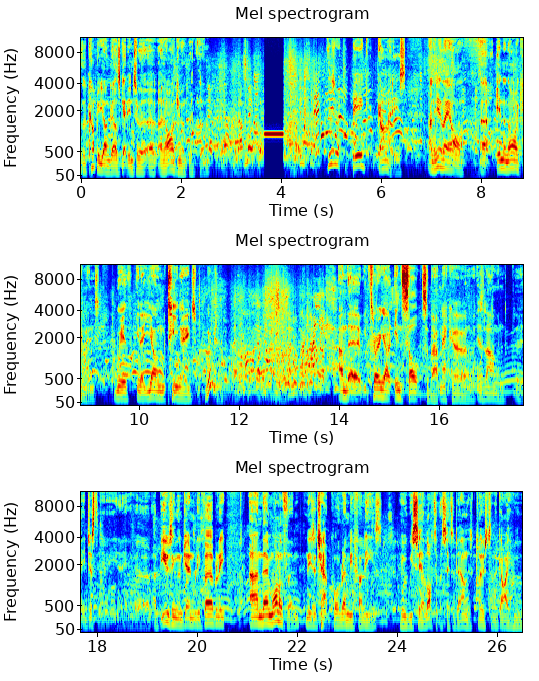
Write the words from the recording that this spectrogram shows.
a couple of young girls get into a, a, an argument with them. These are big guys, and here they are uh, in an argument with you know young teenage women and they're throwing out insults about Mecca and Islam and uh, just abusing them generally verbally. And then one of them, he's a chap called Remy Faliz, who we see a lot at the Citadel, and is close to the guy who,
